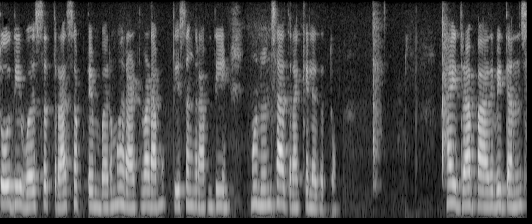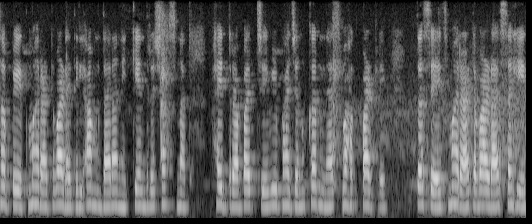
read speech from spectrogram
तो दिवस सतरा सप्टेंबर मराठवाडा मुक्तीसंग्राम दिन म्हणून साजरा केला जातो. हैदराबाद विधानसभेत मराठवाड्यातील आमदारांनी केंद्र शासनात हैदराबादचे विभाजन करण्यास भाग पाडले. तसेच मराठवाडासहित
